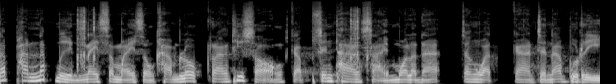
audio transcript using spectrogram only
นับพันนับหมื่นในสมัยสงครามโลกครั้งที่2 กับเส้นทางสายมรณะ จังหวัดกาญจนบุรี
